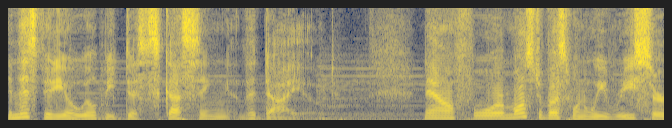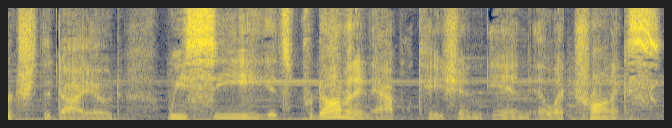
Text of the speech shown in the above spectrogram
In this video we'll be discussing the diode. Now for most of us when we research the diode we see its predominant application in electronics.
